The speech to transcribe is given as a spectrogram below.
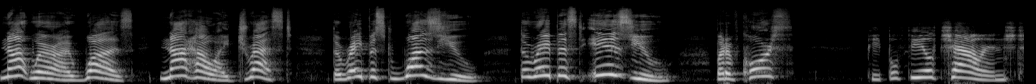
not where I was, not how I dressed. The rapist was you. The rapist is you. But of course, people feel challenged.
